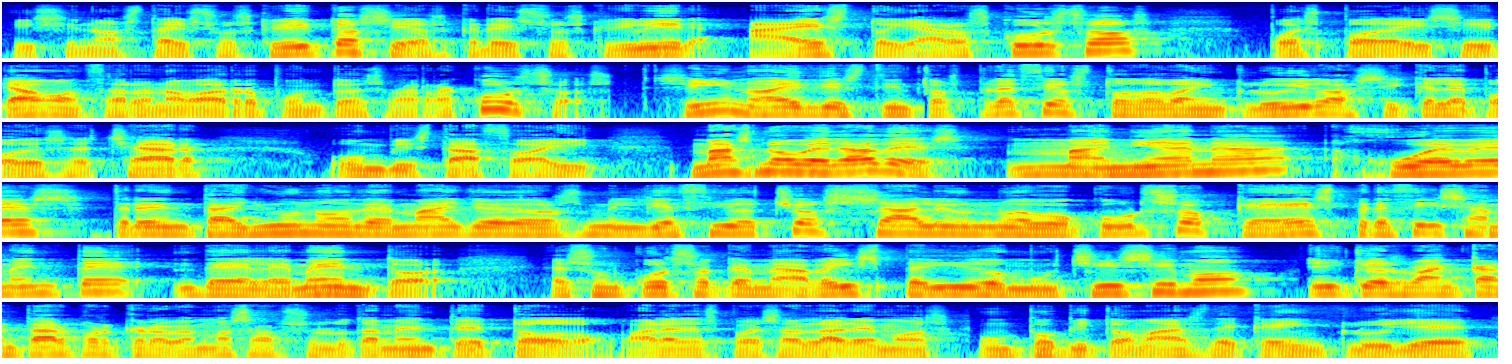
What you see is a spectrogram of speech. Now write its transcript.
Y si no estáis suscritos, si os queréis suscribir a esto y a los cursos, pues podéis ir a gonzalonavarro.es barra cursos. Sí, no hay distintos precios, todo va incluido, así que le podéis echar un vistazo ahí. Más novedades, mañana, jueves 31 de mayo de 2018, sale un nuevo curso que es precisamente de Elementor. Es un curso que me habéis pedido muchísimo y que os va a encantar porque lo vemos absolutamente todo, ¿vale? Después hablaremos un poquito más de qué incluye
